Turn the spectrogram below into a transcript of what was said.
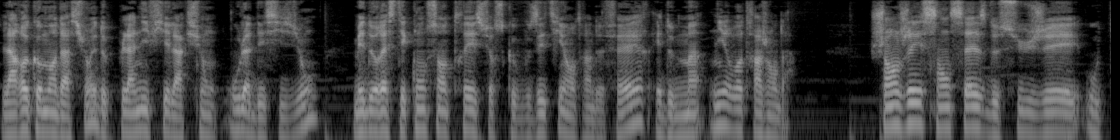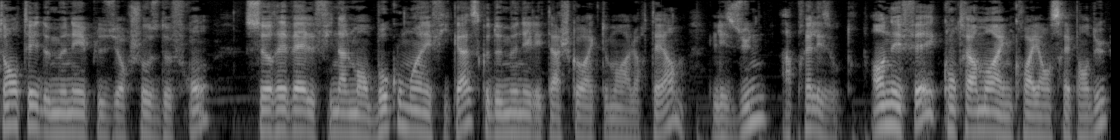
la recommandation est de planifier l'action ou la décision, mais de rester concentré sur ce que vous étiez en train de faire et de maintenir votre agenda. Changer sans cesse de sujet ou tenter de mener plusieurs choses de front se révèle finalement beaucoup moins efficace que de mener les tâches correctement à leur terme, les unes après les autres. En effet, contrairement à une croyance répandue,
